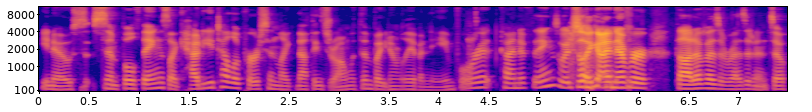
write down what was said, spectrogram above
you know, s- simple things like how do you tell a person like nothing's wrong with them, but you don't really have a name for it, kind of things, which like I never thought of as a resident. So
